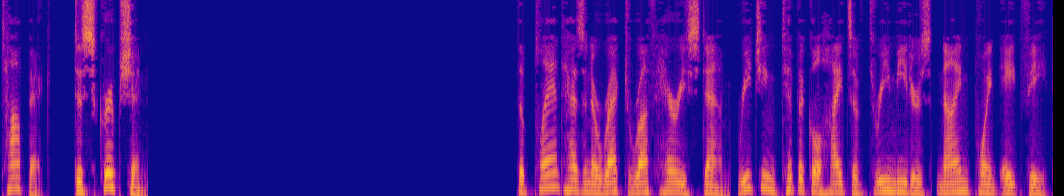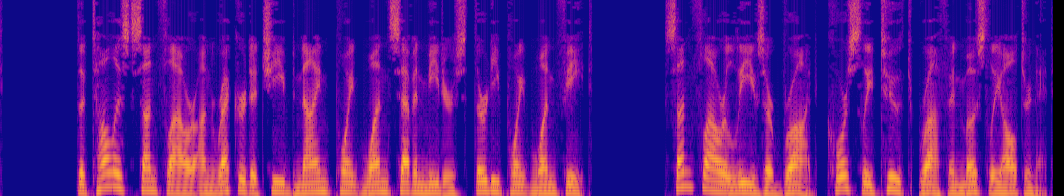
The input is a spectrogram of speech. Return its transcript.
Topic. Description The plant has an erect rough hairy stem, reaching typical heights of 3 meters (9.8 feet). The tallest sunflower on record achieved 9.17 meters (30.1 feet). Sunflower leaves are broad, coarsely toothed, rough and mostly alternate.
